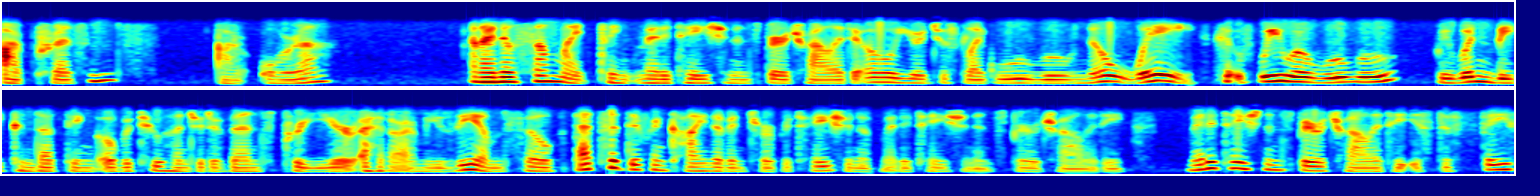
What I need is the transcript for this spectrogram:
our presence, our aura. And I know some might think meditation and spirituality, oh, you're just like woo woo. No way. If we were woo woo, we wouldn't be conducting over 200 events per year at our museum. So that's a different kind of interpretation of meditation and spirituality. Meditation and spirituality is to face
